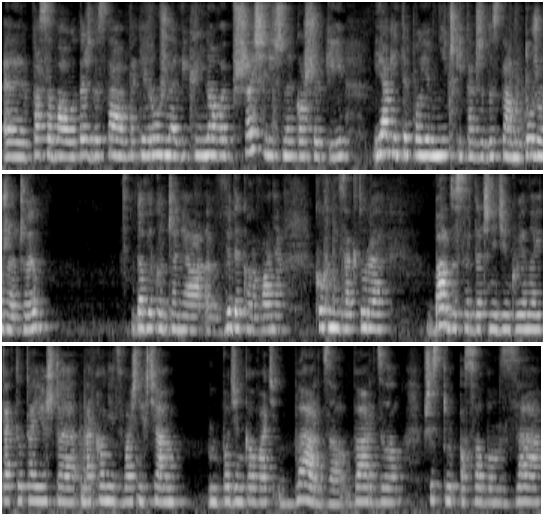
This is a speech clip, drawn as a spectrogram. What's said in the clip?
e, pasowało. Też dostałam takie różne wiklinowe, prześliczne koszyki, jak i te pojemniczki, także dostałam dużo rzeczy do wykończenia, e, wydekorowania kuchni, za które bardzo serdecznie dziękuję. No i tak tutaj jeszcze na koniec właśnie chciałam podziękować bardzo, bardzo wszystkim osobom za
